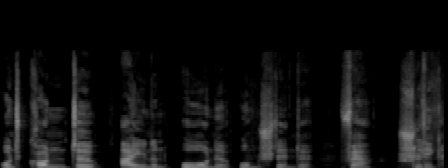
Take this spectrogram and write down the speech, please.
und konnte einen ohne Umstände verschlingen.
